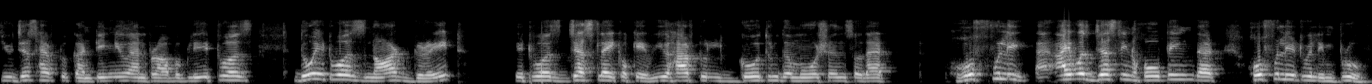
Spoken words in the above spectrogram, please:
You just have to continue and probably it was though it was not great it was just like okay you have to go through the motion so that hopefully i was just in hoping that hopefully it will improve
